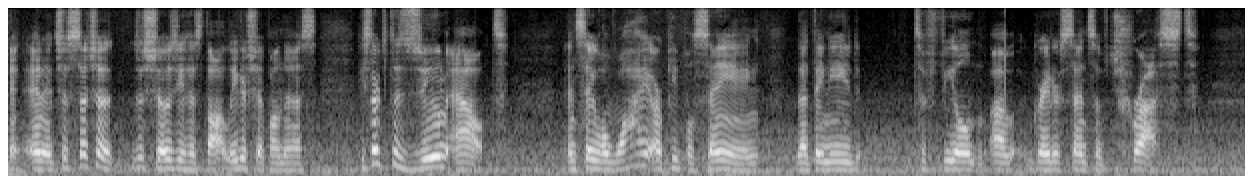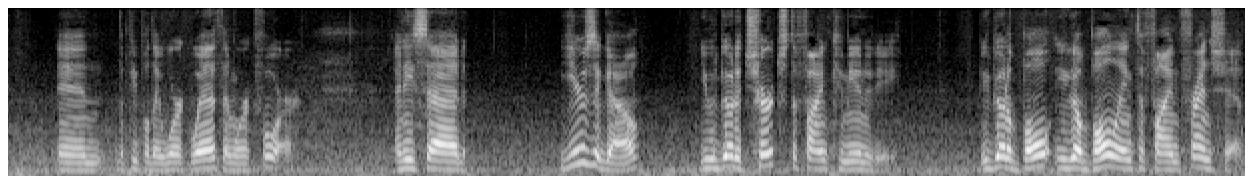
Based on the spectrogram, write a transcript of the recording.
and it just such a, just shows you his thought leadership on this. He starts to zoom out and say, well, why are people saying that they need to feel a greater sense of trust in the people they work with and work for? And he said, years ago, you would go to church to find community. You'd go to bowl, you go bowling to find friendship.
